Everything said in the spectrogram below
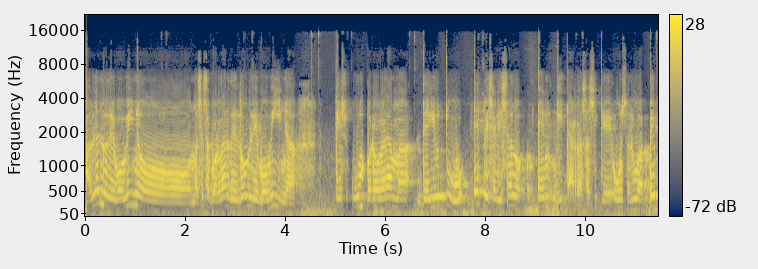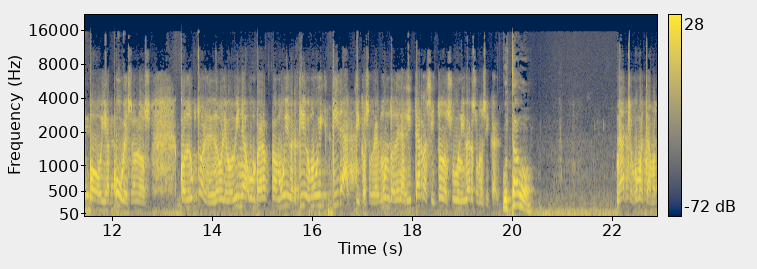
Hablando de bovino, me haces acordar de Doble Bobina, que es un programa de YouTube especializado en guitarras. Así que un saludo a Pepo y a Cube, son los conductores de Doble Bobina, un programa muy divertido, muy didáctico sobre el mundo de las guitarras y todo su universo musical. Gustavo, Nacho, ¿cómo estamos?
